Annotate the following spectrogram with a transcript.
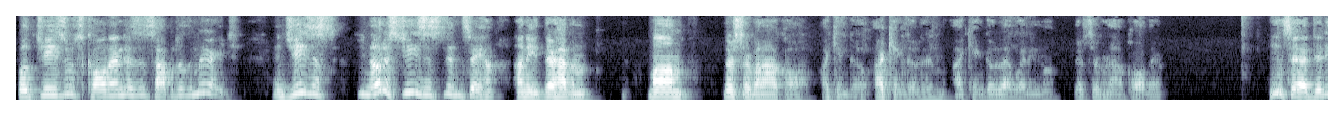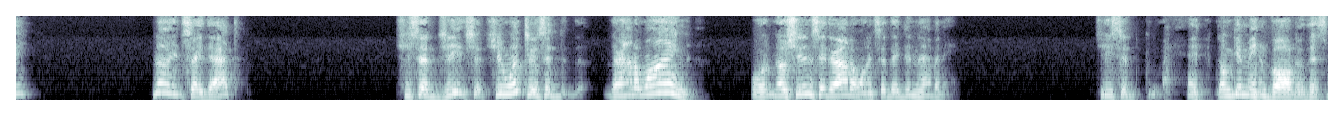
Both Jesus called and his disciple to the marriage. And Jesus, you notice Jesus didn't say, honey, they're having, mom, they're serving alcohol. I can't go. I can't go to them. I can't go to that wedding, mom. They're serving alcohol there. He didn't say that, did he? No, he didn't say that. She said, gee, she, she went to, said, they're out of wine. Or no, she didn't say they're out of wine, said they didn't have any. She said, hey, don't get me involved with this.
